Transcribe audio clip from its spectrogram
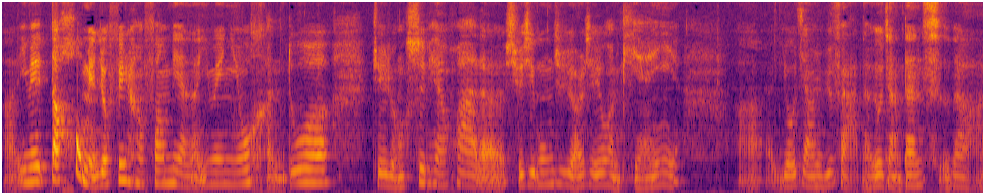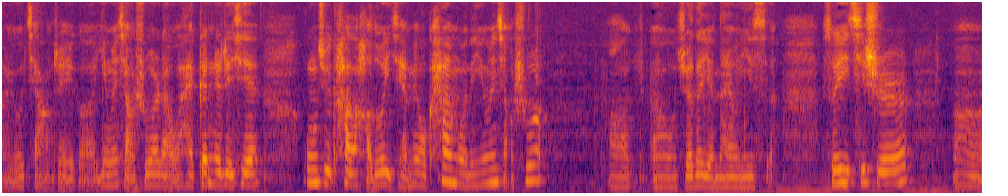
啊，因为到后面就非常方便了，因为你有很多这种碎片化的学习工具，而且又很便宜。啊，有讲语法的，有讲单词的，啊有讲这个英文小说的。我还跟着这些工具看了好多以前没有看过的英文小说。啊，呃，我觉得也蛮有意思。所以其实，嗯，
